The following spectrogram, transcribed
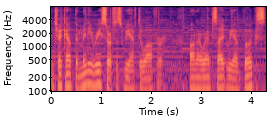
and check out the many resources we have to offer. On our website, we have books,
